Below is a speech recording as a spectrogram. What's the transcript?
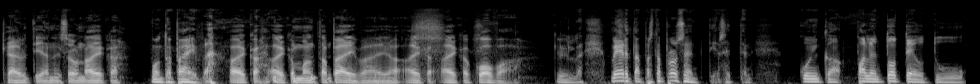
käyntiä, niin se on aika, Monta päivää. aika, aika monta päivää ja aika, aika kovaa. Kyllä. Vertaapa sitä prosenttia sitten. Kuinka paljon toteutuu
